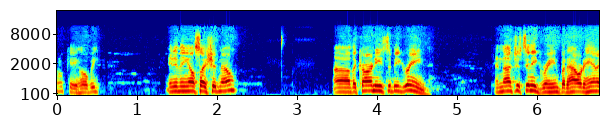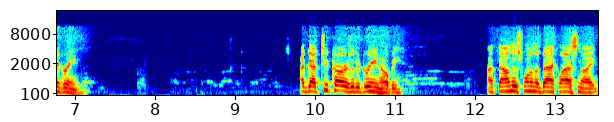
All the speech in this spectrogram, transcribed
Okay, Hoby. Anything else I should know? Uh, the car needs to be green. And not just any green, but Howard Hanna green. I've got two cars that are green, Hoby. I found this one in the back last night.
